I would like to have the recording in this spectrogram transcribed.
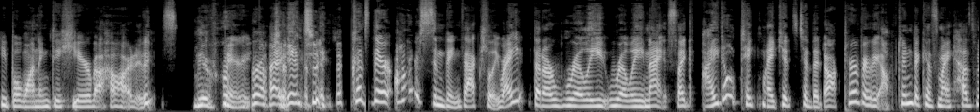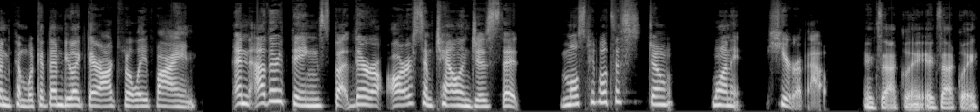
people wanting to hear about how hard it is. You're married. right. Because there are some things actually, right, that are really, really nice. Like I don't take my kids to the doctor very often because my husband can look at them and be like, they're actually fine and other things. But there are some challenges that most people just don't want to hear about. Exactly. Exactly.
